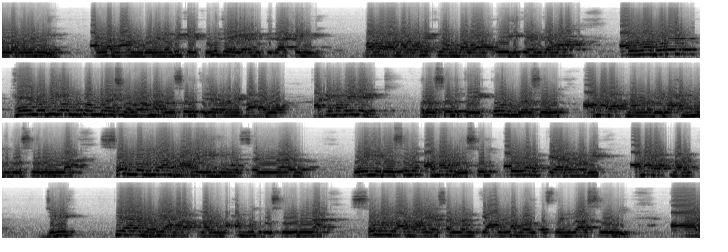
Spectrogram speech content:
আল্লাহ বলেননি। আল্লাহ নাম ধরে নবীকে কোন জায়গার মধ্যে ডাকেননি। বাবার আমার অনেক লম্বা ওই দিকে আমি যাব না। আল্লাহ বলেন, হে নবীগণ, তোমরা শোনো, আমার রসুলকে যখন আমি পাঠাবো, কাকে পাঠাইলেন রসুলকে, কোন রসুল? আমার আপনার নবী মোহাম্মদ রসুল্লাহ সাল্লাল্লাহু আলাইহি ওয়াসাল্লাম। ওই রসুল আমার রসুল, আল্লাহর পেয়ার নবী, আমার আপনার যিনি পেয়ার নবী, আমার আপনার মোহাম্মদ রসুল্লাহ সাল্লাল্লাহু আলাইহি ওয়াসাল্লামকে আল্লাহ বলতেছেন রাসূল। আর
